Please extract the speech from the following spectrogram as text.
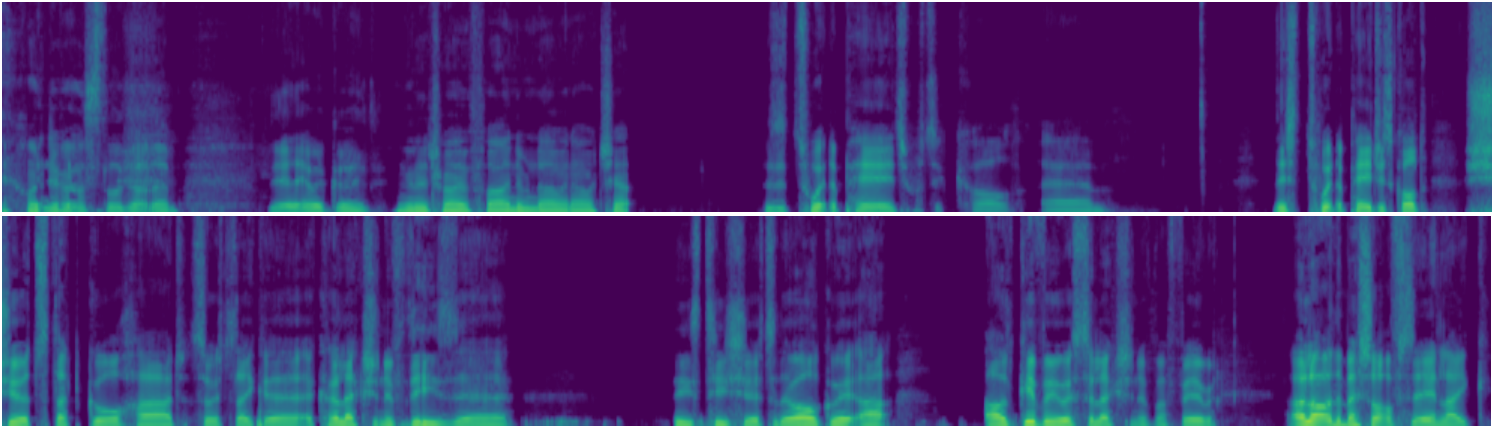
I wonder if I've still got them. yeah. They were good. I'm gonna try and find them now in our chat. There's a Twitter page. What's it called? Um, this Twitter page is called "Shirts That Go Hard." So it's like a, a collection of these uh, these t-shirts. They're all great. I, I'll give you a selection of my favorite. A lot of them are sort of saying like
